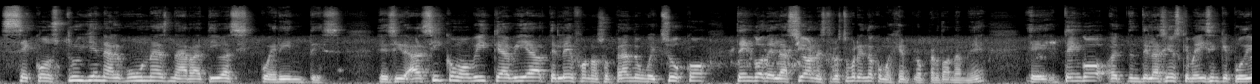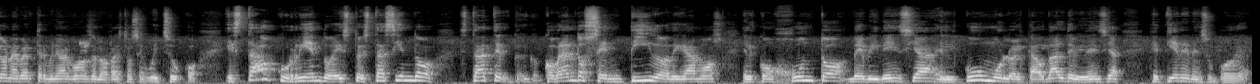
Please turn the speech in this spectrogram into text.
se construyen algunas narrativas coherentes. Es decir, así como vi que había teléfonos operando en Huitzuco, tengo delaciones, te lo estoy poniendo como ejemplo, perdóname. Eh, tengo eh, delaciones que me dicen que pudieron haber terminado algunos de los restos en Huitzuco. Está ocurriendo esto, está haciendo, está cobrando sentido, digamos, el conjunto de evidencia, el cúmulo, el caudal de evidencia que tienen en su poder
